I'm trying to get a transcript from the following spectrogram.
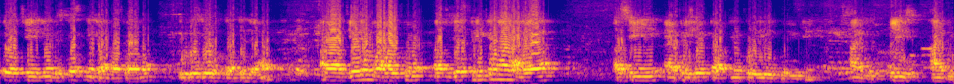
ਉਹ ਚੀਜ਼ ਨੂੰ ਡਿਸਕਸ ਨਹੀਂ ਕਰਨਾ ਚਾਹੁੰਦਾ ਕਿ ਤੁਸੀਂ ਉਸ ਗੱਲ ਤੇ ਜਾਓ ਜਿਹੜੇ ਮਾਲਕ ਜਿਸ ਤਰੀਕੇ ਨਾਲ ਆਇਆ ਅਸੀਂ ਐਪਰੀਸ਼ੀਏਟ ਕਰਦੇ ਹਾਂ ਪੂਰੀ ਦੀ ਪੂਰੀ ਟੀਮ ਹਾਂਜੀ ਪਲੀਜ਼ ਹਾਂਜੀ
